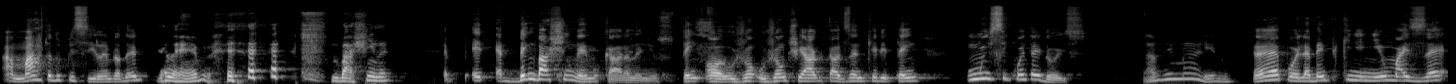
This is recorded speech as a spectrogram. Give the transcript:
a Marta do Psi, lembra dele? Eu lembro. baixinho, né? É, é, é, bem baixinho mesmo, cara, né, Nilson? Tem, ó, o João, o João Thiago tá dizendo que ele tem 1,52. Ave Maria. Mano. É, pô, ele é bem pequenininho, mas é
